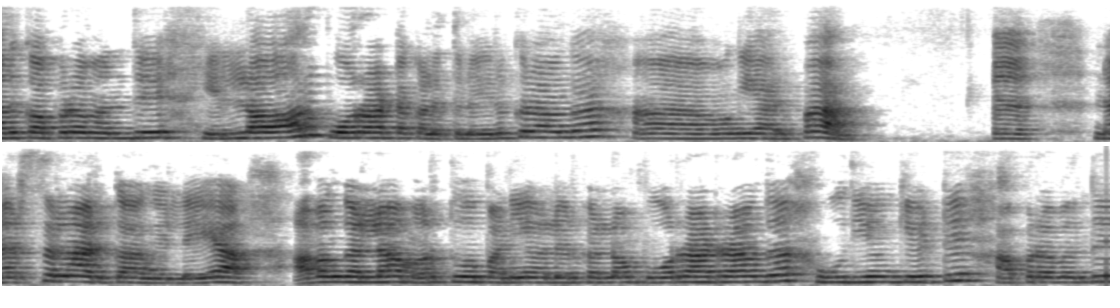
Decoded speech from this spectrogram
அதுக்கப்புறம் வந்து எல்லாரும் போராட்ட களத்தில் இருக்கிறாங்க. அவங்க யாருப்பா? நர்ஸெல்லாம் இருக்காங்க இல்லையா? அவங்கெல்லாம் மருத்துவ பணியாளர்கள்லாம் போராடுறாங்க. ஊதியம் கேட்டு அப்புறம் வந்து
